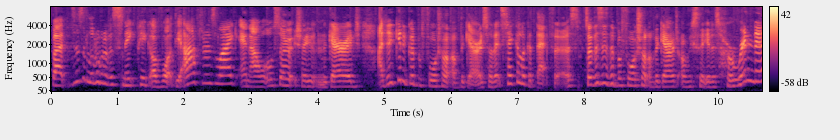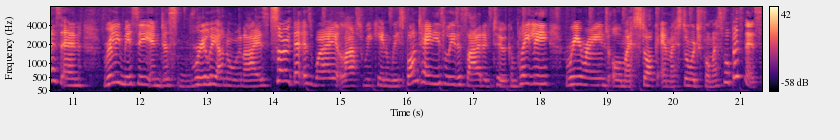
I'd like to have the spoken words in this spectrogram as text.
but this is a little bit of a sneak peek of what the after is like and I will also show you in the garage. I did get a good before shot of the garage so let's take a look at that first. So this is the before shot of the garage. Obviously it is horrendous and really messy and just really unorganized. So that is why last weekend we spontaneously decided to completely rearrange all my stock and my storage for my small business.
